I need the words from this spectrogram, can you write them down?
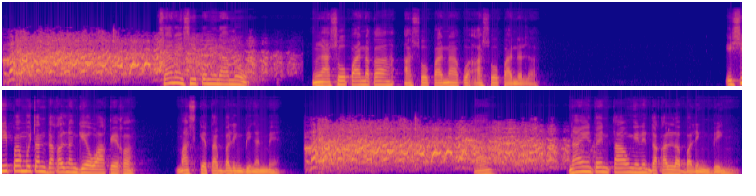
Sana isipan nyo na mo, mga asopa na ka, asopa na ako, asopa na la. Isipan mo itang dakal ng gewake ka, mas kita balingbingan me. ha? Nahintayin taong ini dakal la balingbing.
